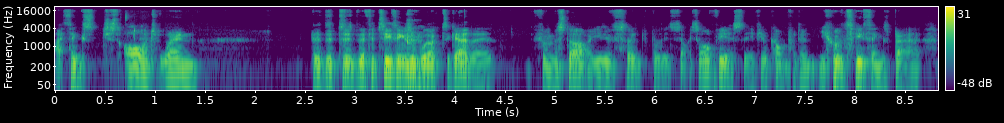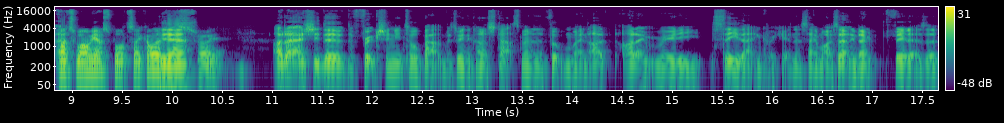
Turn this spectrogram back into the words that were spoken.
I think is just odd when the, the, the, the two things have worked together from the start. You'd have said, well, it's, it's obvious that if you're confident, you will do things better. That's why we have sports psychologists, yeah. right? I don't actually the the friction you talk about between the kind of statsmen and the footballmen. I I don't really see that in cricket in the same way. I certainly don't feel it as a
